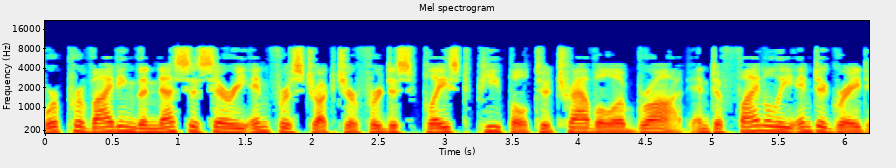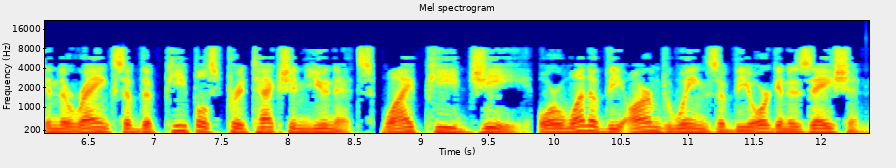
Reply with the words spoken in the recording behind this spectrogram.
were providing the necessary infrastructure for displaced people to travel abroad and to finally integrate in the ranks of the People's Protection Units or one of the armed wings of the organization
